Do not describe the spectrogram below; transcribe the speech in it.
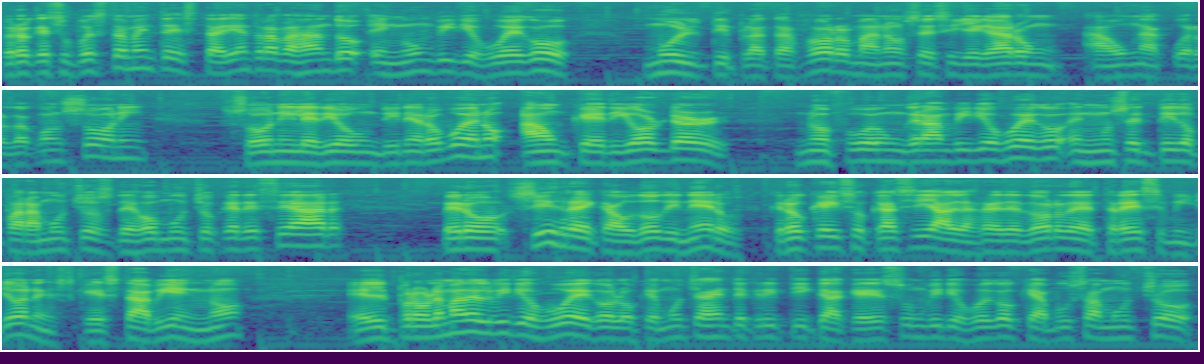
pero que supuestamente estarían trabajando en un videojuego multiplataforma. No sé si llegaron a un acuerdo con Sony. Sony le dio un dinero bueno, aunque The Order no fue un gran videojuego, en un sentido para muchos dejó mucho que desear, pero sí recaudó dinero. Creo que hizo casi alrededor de 3 millones, que está bien, ¿no? El problema del videojuego, lo que mucha gente critica, que es un videojuego que abusa mucho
